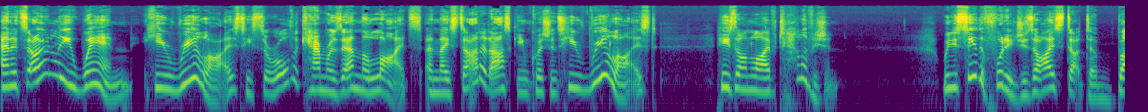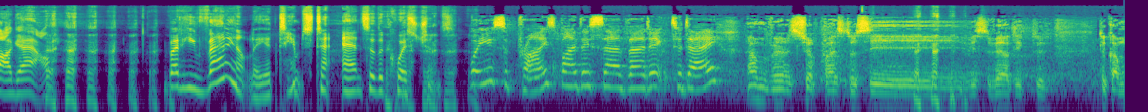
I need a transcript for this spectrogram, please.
And it's only when he realised he saw all the cameras and the lights, and they started asking him questions. He realised he's on live television. When you see the footage, his eyes start to bug out, but he valiantly attempts to answer the questions. Were you surprised by this uh, verdict today? I'm very surprised to see this verdict to, to come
